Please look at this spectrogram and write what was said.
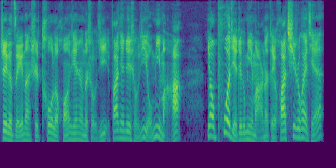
这个贼呢是偷了黄先生的手机，发现这手机有密码，要破解这个密码呢得花七十块钱。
